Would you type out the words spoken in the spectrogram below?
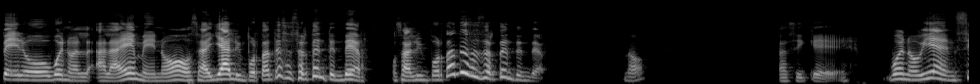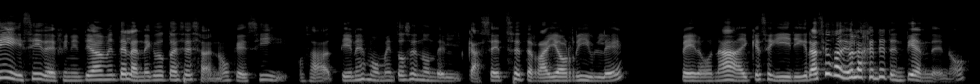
pero bueno, a la M, ¿no? O sea, ya lo importante es hacerte entender, o sea, lo importante es hacerte entender, ¿no? Así que, bueno, bien, sí, sí, definitivamente la anécdota es esa, ¿no? Que sí, o sea, tienes momentos en donde el cassette se te raya horrible, pero nada, hay que seguir. Y gracias a Dios la gente te entiende, ¿no?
